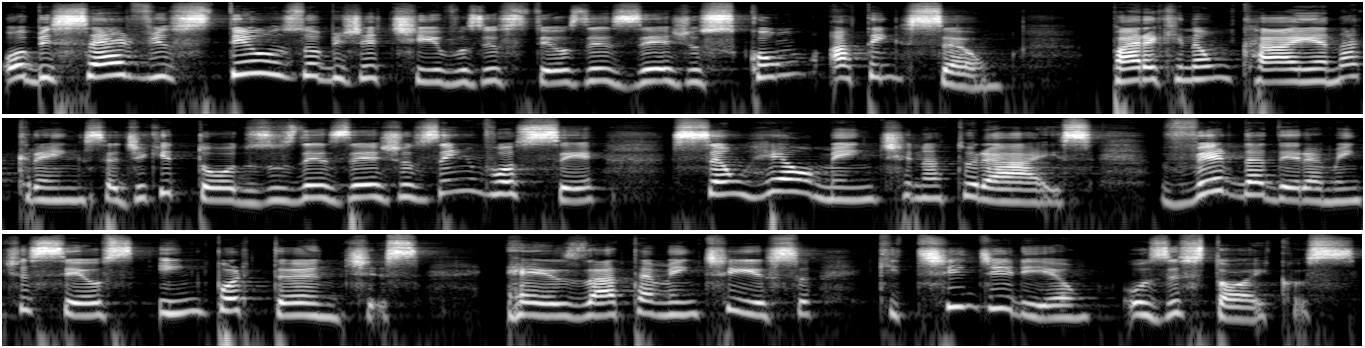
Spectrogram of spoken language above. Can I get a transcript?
Observe os teus objetivos e os teus desejos com atenção, para que não caia na crença de que todos os desejos em você são realmente naturais, verdadeiramente seus e importantes. É exatamente isso que te diriam os estoicos.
